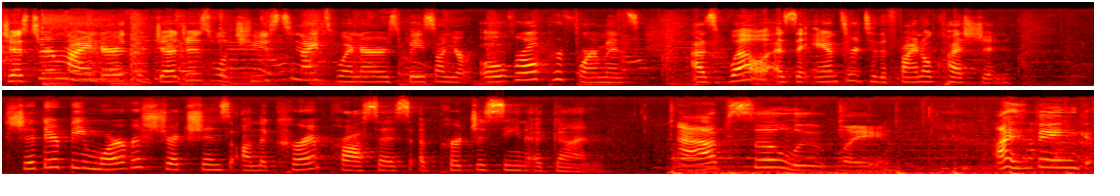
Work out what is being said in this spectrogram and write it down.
Just a reminder the judges will choose tonight's winners based on your overall performance as well as the answer to the final question. Should there be more restrictions on the current process of purchasing a gun? Absolutely. I think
